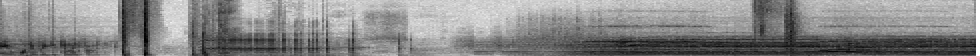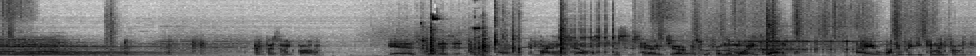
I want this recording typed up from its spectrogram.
I wonder if we could come in for a minute. Professor McFarland? Yes, what is it? Uh, and my name is Ellison. This is Harry Jarvis. We're from the Morning Chronicle. I wonder if we could come in for a minute.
